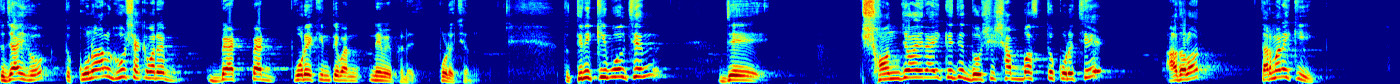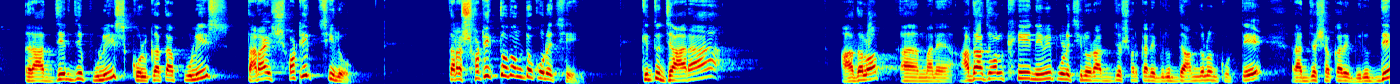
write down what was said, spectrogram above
তো যাই হোক, তো কুণাল ঘোষ একেবারে ব্যাট প্যাড পরে কিন্তু এবার নেমে ফেলে, পড়েছেন। তো তিনি কি বলছেন? যে সঞ্জয় রায়কে যে দোষী সাব্যস্ত করেছে আদালত, তার মানে কি? রাজ্যের যে পুলিশ, কলকাতা পুলিশ, তারাই সঠিক ছিল। তারা সঠিক তদন্ত করেছে। কিন্তু যারা আদালত মানে আদা জল খেয়ে নেমে পড়েছিল রাজ্য সরকারের বিরুদ্ধে আন্দোলন করতে। রাজ্য সরকারের বিরুদ্ধে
